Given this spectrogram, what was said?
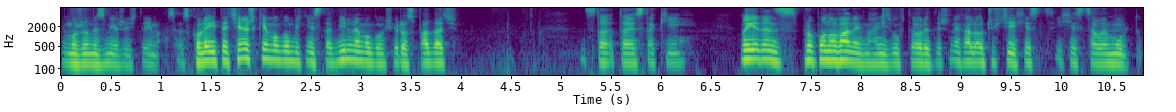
nie możemy zmierzyć tej masy. Z kolei te ciężkie mogą być niestabilne, mogą się rozpadać. Więc to, to jest taki no jeden z proponowanych mechanizmów teoretycznych, ale oczywiście ich jest, ich jest całe multum.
